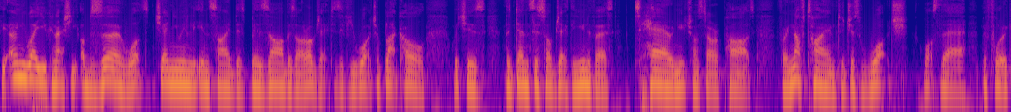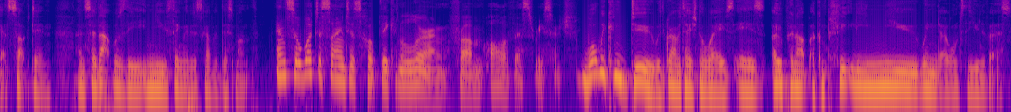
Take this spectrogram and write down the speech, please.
the only way you can actually observe what's genuinely inside this bizarre, bizarre object is if you watch a black hole, which is the densest object in the universe, tear a neutron star apart for enough time to just watch what's there before it gets sucked in. And so that was the new thing that they discovered this month. And so, what do scientists hope they can learn from all of this research? What we can do with gravitational waves is open up a completely new window onto the universe.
